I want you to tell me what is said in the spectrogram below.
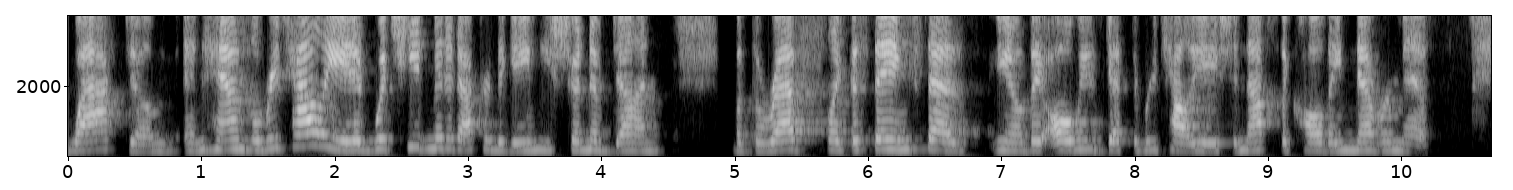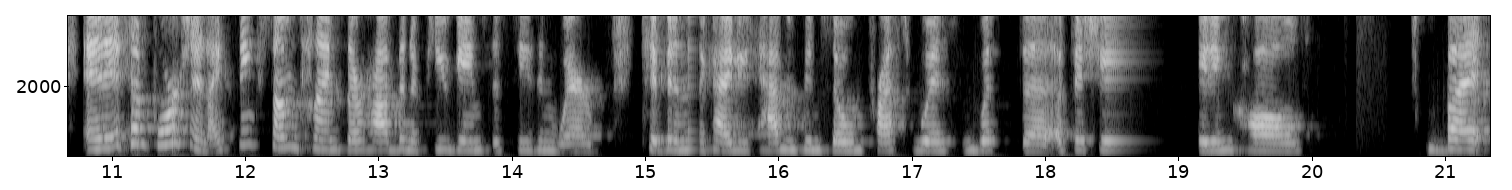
whacked him, and Hanzal retaliated, which he admitted after the game he shouldn't have done. But the refs, like the saying says, you know, they always get the retaliation. That's the call they never miss. And it's unfortunate. I think sometimes there have been a few games this season where Tippett and the Coyotes haven't been so impressed with with the officiating calls but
